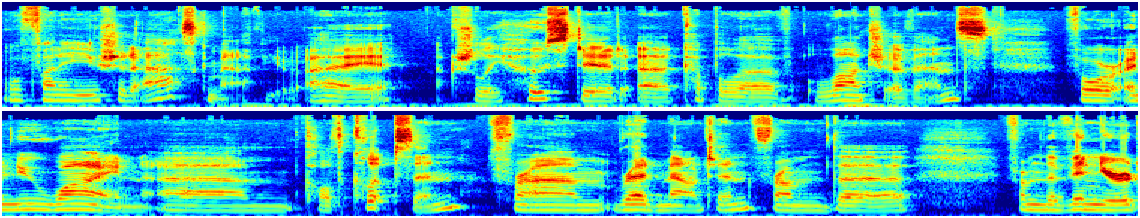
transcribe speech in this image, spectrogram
Well, funny you should ask, Matthew. I actually hosted a couple of launch events for a new wine um, called Klipsun from Red Mountain from the from the vineyard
